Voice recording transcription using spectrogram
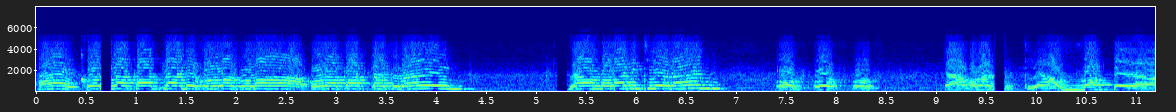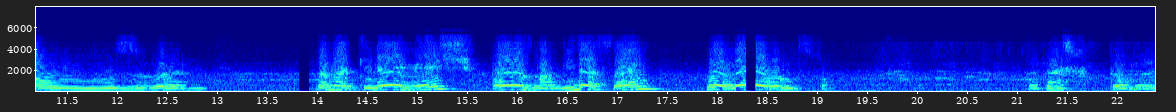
Hey kola patladı kola kola. Kola patladı lan. Lan kola bitiyor lan. Of of of. Ya kola bitti ya. Allah belanızı verin. Demek ki neymiş? Ağzından gidersen böyle olurmuşsun. Ben ben böyle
